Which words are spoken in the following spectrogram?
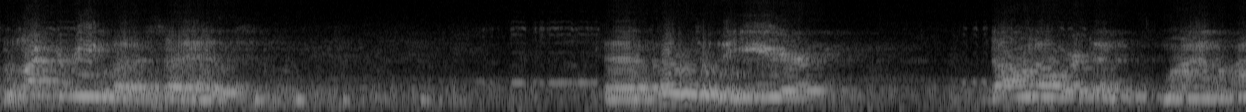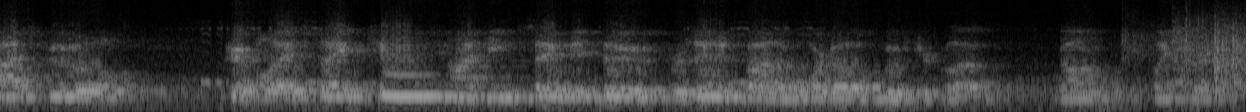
I'd like to read what it says. The Coach of the Year, Don Overton, Miami High School, AAA State Champ, 1972, presented by the War Dog Booster Club. Don, thank you very much.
